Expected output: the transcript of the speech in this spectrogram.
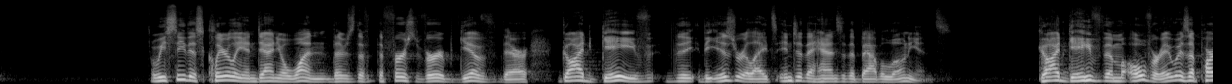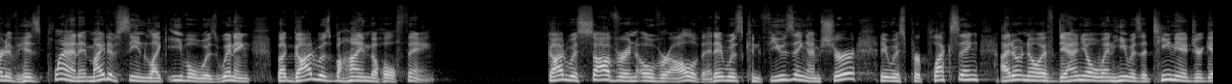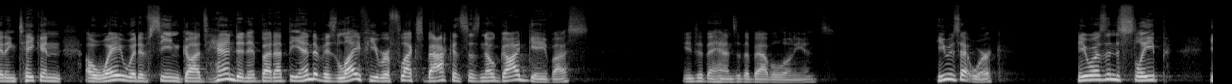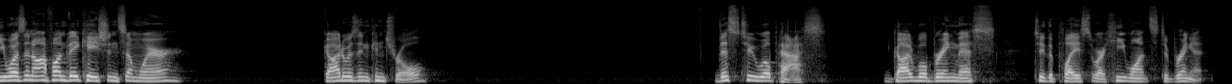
We see this clearly in Daniel 1. There's the, the first verb, give, there. God gave the, the Israelites into the hands of the Babylonians. God gave them over. It was a part of his plan. It might have seemed like evil was winning, but God was behind the whole thing. God was sovereign over all of it. It was confusing, I'm sure. It was perplexing. I don't know if Daniel, when he was a teenager getting taken away, would have seen God's hand in it, but at the end of his life, he reflects back and says, No, God gave us into the hands of the Babylonians. He was at work, he wasn't asleep, he wasn't off on vacation somewhere. God was in control. This too will pass. God will bring this to the place where He wants to bring it.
